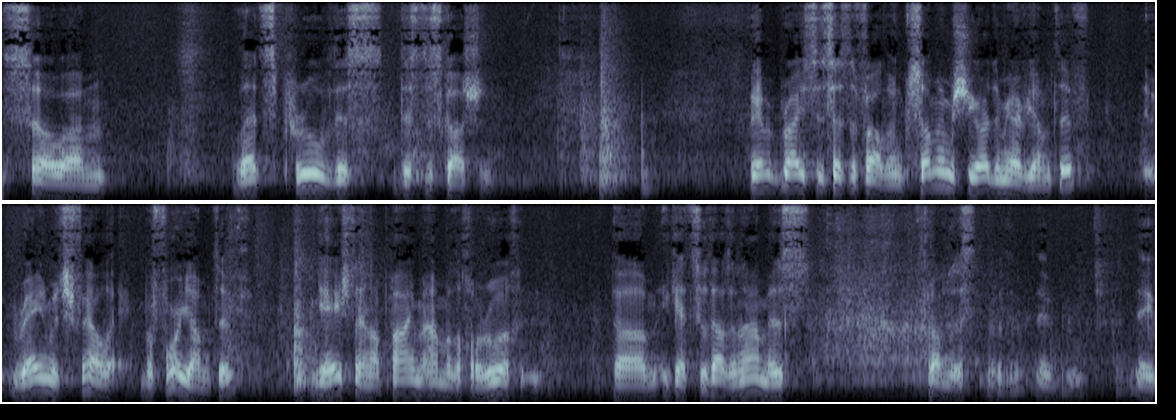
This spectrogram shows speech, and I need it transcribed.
So um, let's prove this this discussion. We have a price that says the following: Some Ksomim Shior Demir Yomtiv, rain which fell before Yomtiv, Yesh Lehan Alpaim Amal um, he gets 2,000 amas from this. They, they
